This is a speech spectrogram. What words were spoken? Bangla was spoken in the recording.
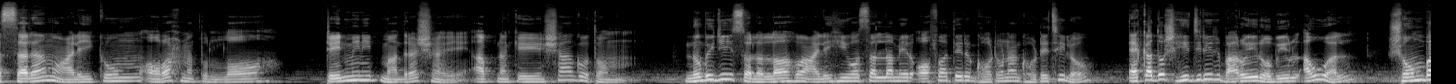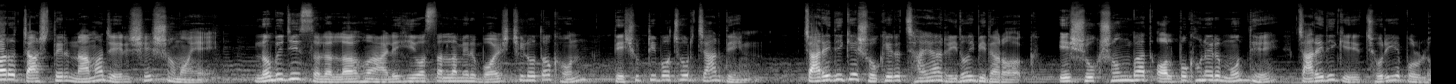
আসসালামু আলাইকুম রহমতুল্লাহ। টেন মিনিট মাদ্রাসায় আপনাকে স্বাগতম। নবীজি সাল্লাহ আলিহি ওয়াসাল্লামের অফাতের ঘটনা ঘটেছিল একাদশ হিজরির বারোই রবিউল আউয়াল, সোমবার চাষতের নামাজের শেষ সময়ে। নবীজি সাল্লাহ আলিহি ওয়াসাল্লামের বয়স ছিল তখন তেষট্টি বছর চার দিন। চারিদিকে শোকের ছায়া হৃদয় বিদারক। এ শোক সংবাদ অল্পক্ষণের মধ্যে চারিদিকে ছড়িয়ে পড়ল।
